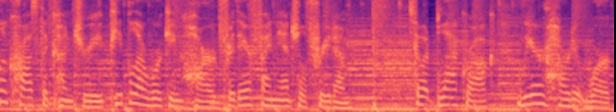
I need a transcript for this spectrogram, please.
All across the country, people are working hard for their financial freedom. So at BlackRock, we're hard at work,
